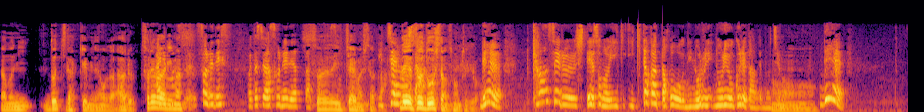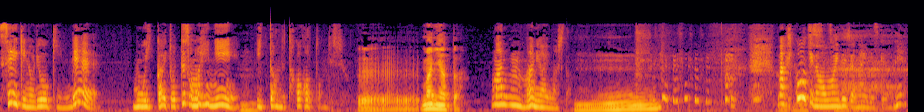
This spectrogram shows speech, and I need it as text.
あの、に、どっちだっけみたいなことがある。それはあります。それです。私はそれだったそれで行っちゃいましたか。行っちゃいましたで、それどうしたの？その時は。で、キャンセルして、その行き行きたかった方に乗り乗り遅れたんで、もちろん。ん。で、正規の料金で、もう一回取って、その日に行ったんで高かったんですよ。えー、間に合った？ま、うん、間に合いました。うーん。まあ飛行機の思い出じゃないですけどね。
